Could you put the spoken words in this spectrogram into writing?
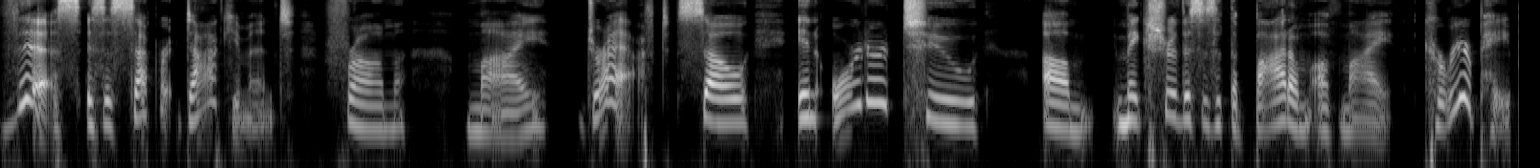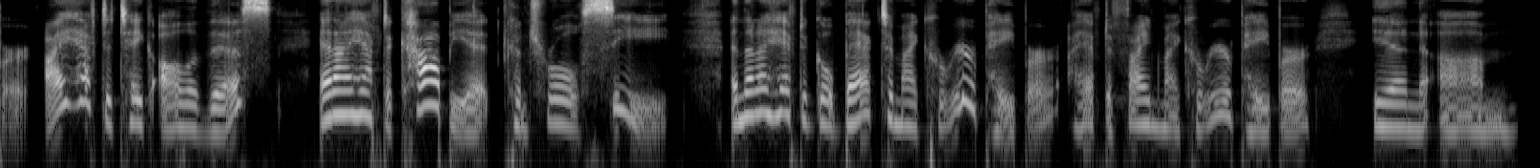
this is a separate document from my draft. So in order to um, make sure this is at the bottom of my career paper. I have to take all of this and I have to copy it, Control C, and then I have to go back to my career paper. I have to find my career paper in um,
